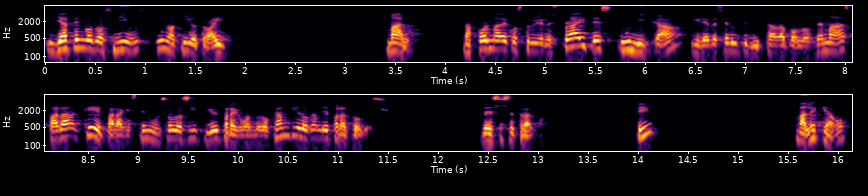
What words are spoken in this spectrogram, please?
Y ya tengo dos news, uno aquí y otro ahí. Mal. La forma de construir el sprite es única y debe ser utilizada por los demás. ¿Para qué? Para que esté en un solo sitio y para que cuando lo cambie, lo cambie para todos. De eso se trata. ¿Sí? Vale, ¿qué hago?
